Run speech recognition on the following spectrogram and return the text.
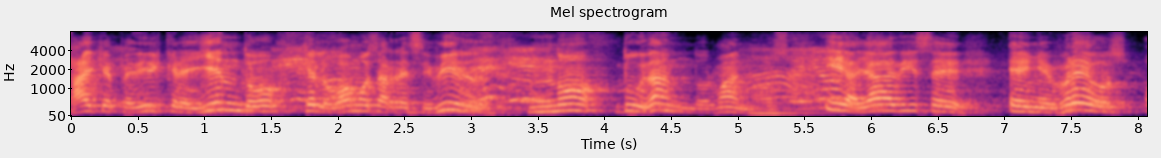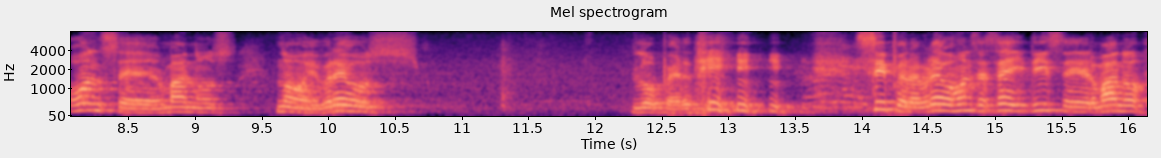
hay que pedir creyendo que lo vamos a recibir, no dudando, hermanos. Y allá dice en Hebreos 11, hermanos, no, Hebreos lo perdí. Sí, pero Hebreos 11:6 dice, hermano,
